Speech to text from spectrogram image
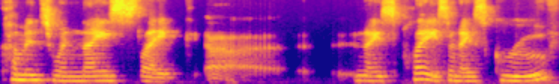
come into a nice like uh, nice place, a nice groove.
